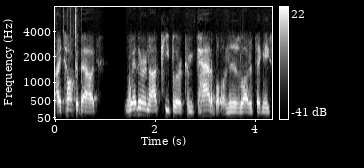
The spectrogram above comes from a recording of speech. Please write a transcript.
I talk about whether or not people are compatible, and there's a lot of techniques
